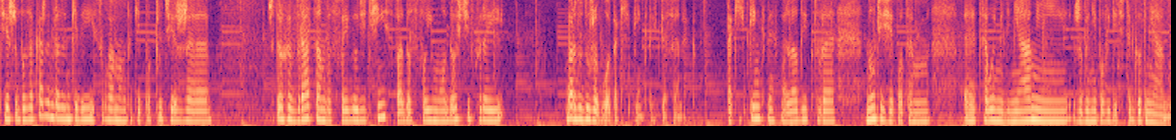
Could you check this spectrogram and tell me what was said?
cieszy, bo za każdym razem, kiedy jej słucham, mam takie poczucie, że, że trochę wracam do swojego dzieciństwa, do swojej młodości, w której bardzo dużo było takich pięknych piosenek. Takich pięknych melodii, które nuci się potem e, całymi dniami, żeby nie powiedzieć tygodniami.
